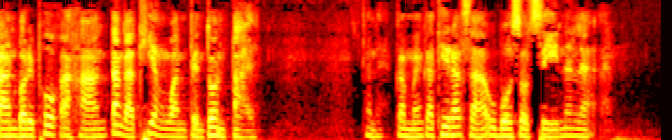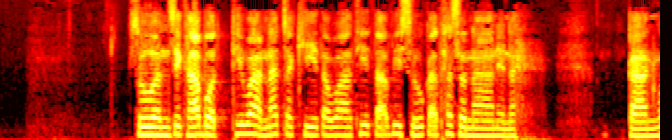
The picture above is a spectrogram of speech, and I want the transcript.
การบริโภคอาหารตั้งแต่เที่ยงวันเป็นต้นไป ก็เหมือนกับที่รักษาอุโบสถศีลนั่นแหละ ส่วนสิกขาบทที่ว่านัจคีตวาทิตวิสุกทัศนาเนี่ยนะการง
